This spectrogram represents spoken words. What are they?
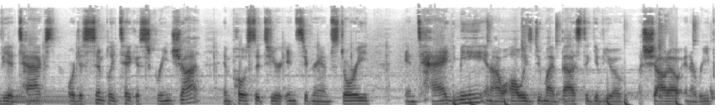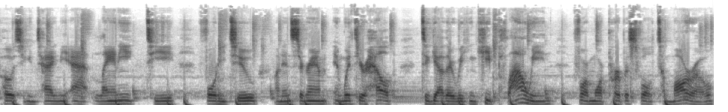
via text or just simply take a screenshot and post it to your Instagram story and tag me, and I will always do my best to give you a, a shout out and a repost. You can tag me at Lanny T42 on Instagram, and with your help, together we can keep plowing for a more purposeful tomorrow.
